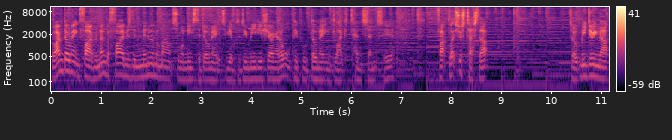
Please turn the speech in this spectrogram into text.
So I'm donating five. Remember, five is the minimum amount someone needs to donate to be able to do media sharing. I don't want people donating like 10 cents here. In fact, let's just test that. So me doing that,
